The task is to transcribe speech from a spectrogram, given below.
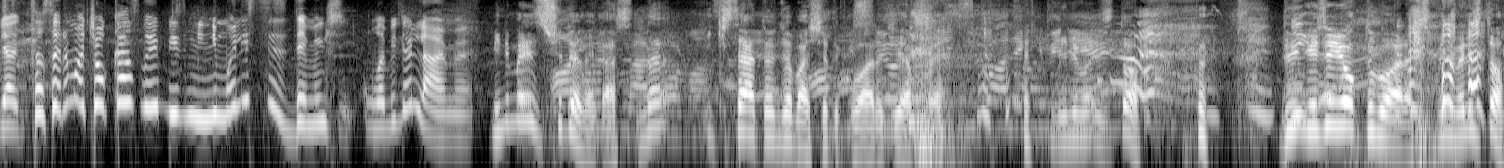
Ya tasarıma çok kasmayıp biz minimalistiz demek olabilirler mi? Minimalist şu demek aslında. iki saat önce başladık bu aracı yapmaya. Minimalist o. Dün gece yoktu bu araç. Minimalist o.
